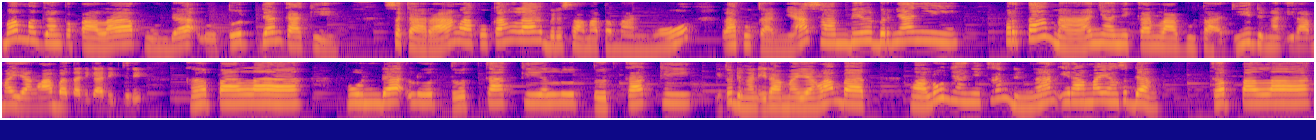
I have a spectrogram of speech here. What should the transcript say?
memegang kepala, pundak, lutut, dan kaki. Sekarang lakukanlah bersama temanmu, lakukannya sambil bernyanyi. Pertama, nyanyikan lagu tadi dengan irama yang lambat adik-adik. Jadi, kepala, pundak, lutut, kaki, lutut, kaki. Itu dengan irama yang lambat. Lalu nyanyikan dengan irama yang sedang. Kepala,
